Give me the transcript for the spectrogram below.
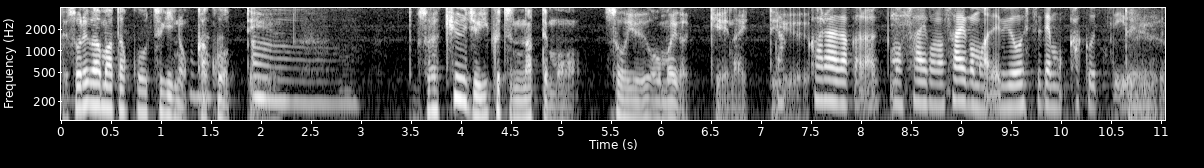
でそれがまたこう次の書こうっていう、んでもそれは90いくつになってもそういう思いが消えないってだいう。からだからもう最後の最後まで病室でも書くっていいう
